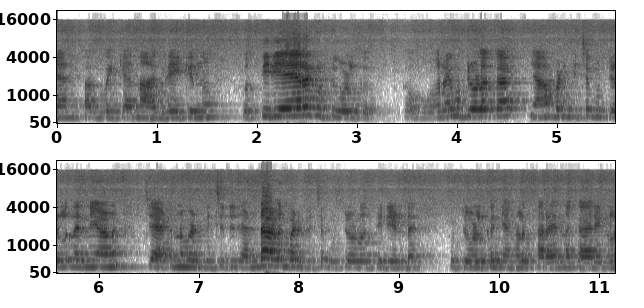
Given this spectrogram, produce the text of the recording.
ഞാൻ പങ്കുവയ്ക്കാൻ ആഗ്രഹിക്കുന്നു. ഒത്തിരിയേറെ കുട്ടികൾക്ക് കുറെ കുട്ടികളൊക്കെ ഞാൻ പഠിപ്പിച്ച കുട്ടികൾ തന്നെയാണ്. ചേട്ടനും പഠിപ്പിച്ചിട്ട് രണ്ടാളും പഠിപ്പിച്ച കുട്ടികൾ ഒത്തിരി ഉണ്ട് കുട്ടികൾക്ക് ഞങ്ങൾ പറയുന്ന കാര്യങ്ങൾ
